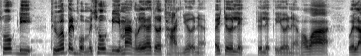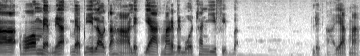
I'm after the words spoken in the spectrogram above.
โชคดี ถือว่าเป็นผมไม่โชคดีมากเลยถ้าเจอถ่านเยอะเนี่ยเอ้ยเจอเหล็กเจอเหล็กก็เยอะเนี่ยเพราะว่าเวลาเพราะว่าแมปเนี้ยแมปนี้เราจะหาเหล็กยากมากเป็นโมชั่นยี่สิบอะเหล็กหายากมาก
